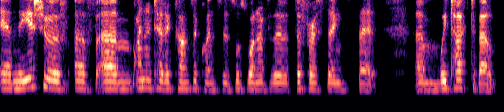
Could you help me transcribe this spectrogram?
And the issue of, of um, unintended consequences was one of the, the first things that um, we talked about.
